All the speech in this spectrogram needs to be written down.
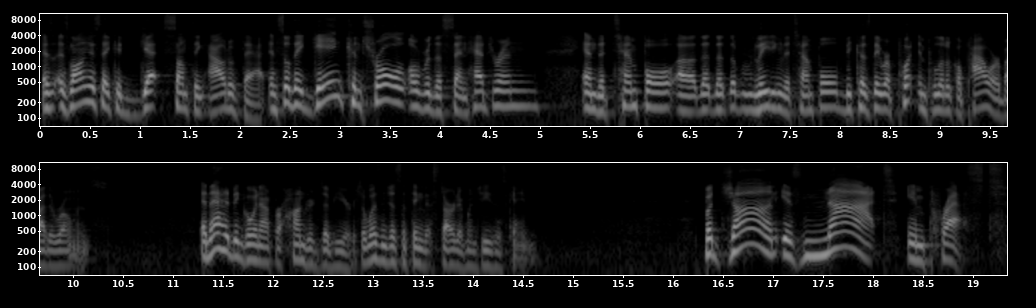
as, as long as they could get something out of that. And so they gained control over the Sanhedrin and the temple, uh, the, the, the, leading the temple, because they were put in political power by the Romans. And that had been going on for hundreds of years. It wasn't just a thing that started when Jesus came. But John is not impressed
